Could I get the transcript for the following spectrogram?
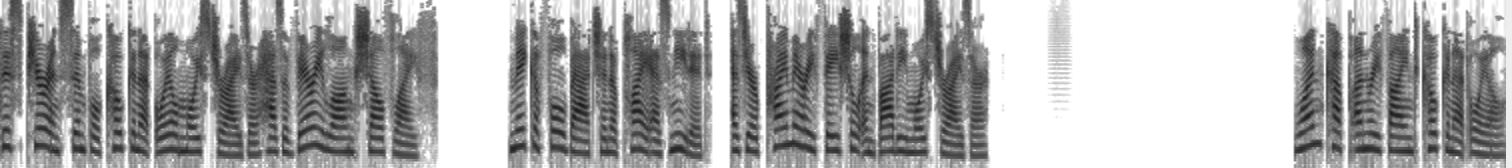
This pure and simple coconut oil moisturizer has a very long shelf life. Make a full batch and apply as needed, as your primary facial and body moisturizer. 1 cup unrefined coconut oil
